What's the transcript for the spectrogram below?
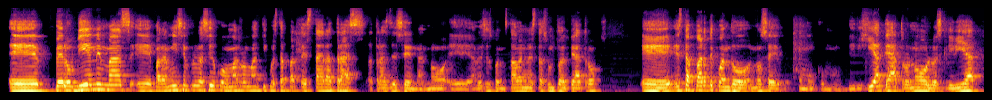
Eh, pero viene más, eh, para mí siempre ha sido como más romántico esta parte de estar atrás, atrás de escena, ¿no? A veces cuando estaba en este asunto del teatro, esta parte cuando, no sé, como, como dirigía teatro, ¿no? Lo escribía,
